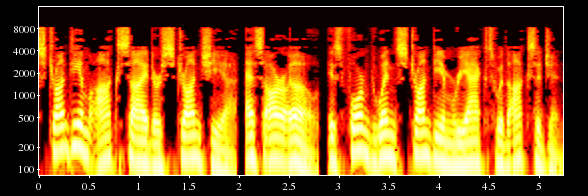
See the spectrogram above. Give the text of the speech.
Strontium oxide or strontia, SRO, is formed when strontium reacts with oxygen.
